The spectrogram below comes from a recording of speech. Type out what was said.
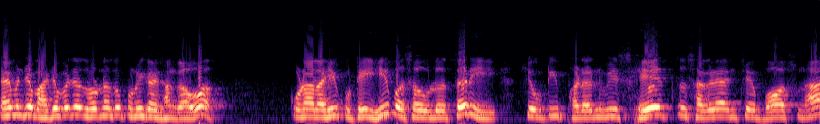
नाही म्हणजे भाजपच्या धोरणाचं कोणी काय सांगावं? कोणालाही कुठेही बसवलं तरी शेवटी फडणवीस हेच सगळ्यांचे बॉस ना.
